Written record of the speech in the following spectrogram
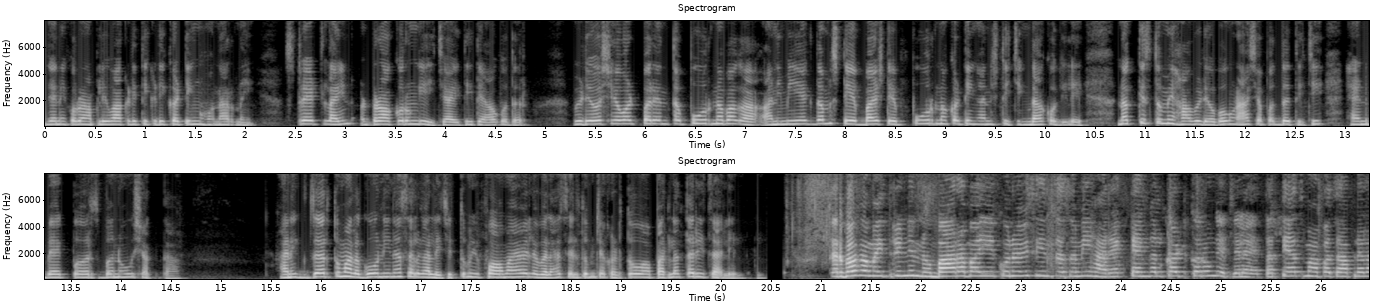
जेणेकरून आपली वाकडी तिकडी कटिंग होणार नाही. स्ट्रेट लाईन ड्रॉ करून घ्यायची आहे तिथे अगोदर. व्हिडिओ शेवटपर्यंत पूर्ण बघा आणि मी एकदम स्टेप बाय स्टेप पूर्ण कटिंग आणि स्टिचिंग दाखवलेली आहे. नक्कीच तुम्ही हा व्हिडिओ बघून अशा पद्धतीची हँडबॅग पर्स बनवू शकता. आणि जर तुम्हाला गोणी नसेल घालायची तुम्ही फॉर्म अवेलेबल असेल तुमच्याकडे तो वापरला तरी चालेल. तर बघा मैत्रिणींनो बारा बाय एकोणावीस इंचाचा मी हा रेक्टँगल कट करून घेतलेला आहे. तर त्याच मापाचा आपल्याला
